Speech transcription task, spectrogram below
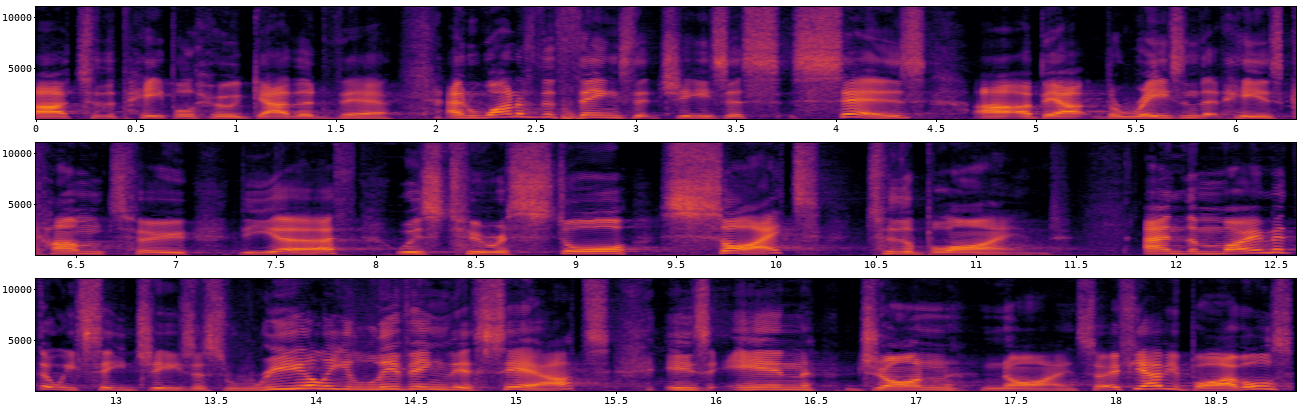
uh, to the people who are gathered there. And one of the things that Jesus says uh, about the reason that he has come to the earth was to restore sight to the blind. And the moment that we see Jesus really living this out is in John 9. So if you have your Bibles,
